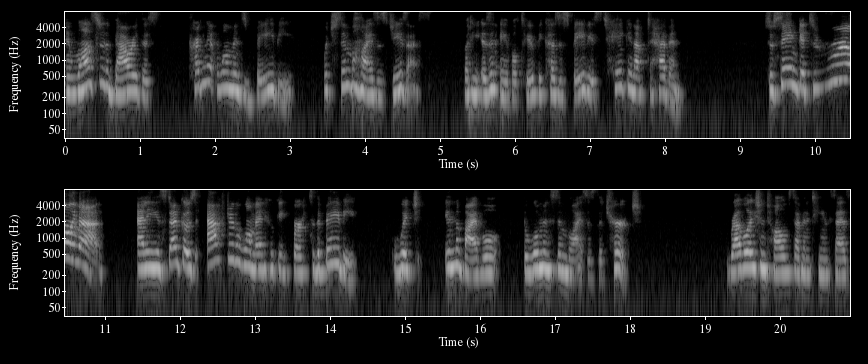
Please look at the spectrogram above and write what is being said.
and wants to devour this pregnant woman's baby, which symbolizes Jesus. But he isn't able to because this baby is taken up to heaven. So Satan gets really mad and he instead goes after the woman who gave birth to the baby, which in the Bible, the woman symbolizes the church. Revelation 12, 17 says,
